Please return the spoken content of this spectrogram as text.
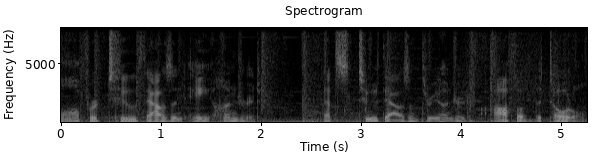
all for 2,800. That's 2,300 off of the total.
